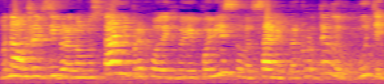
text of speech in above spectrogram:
Вона вже в зібраному стані приходить, ви її повісили, самі прикрутили в будь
